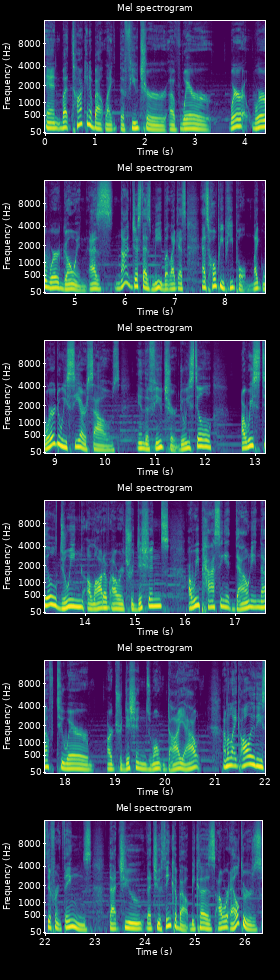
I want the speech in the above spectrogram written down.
And but talking about like the future of where where where we're going as not just as me but like as as Hopi people like where do we see ourselves in the future do we still Are we still doing a lot of our traditions? Are we passing it down enough to where our traditions won't die out? I mean like all of these different things that you that you think about because our elders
